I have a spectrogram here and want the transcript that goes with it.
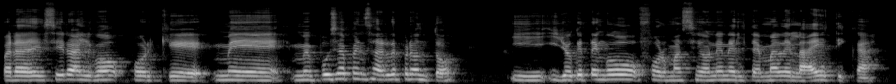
para decir algo, porque me, me puse a pensar de pronto, y, yo que tengo formación en el tema de la ética,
